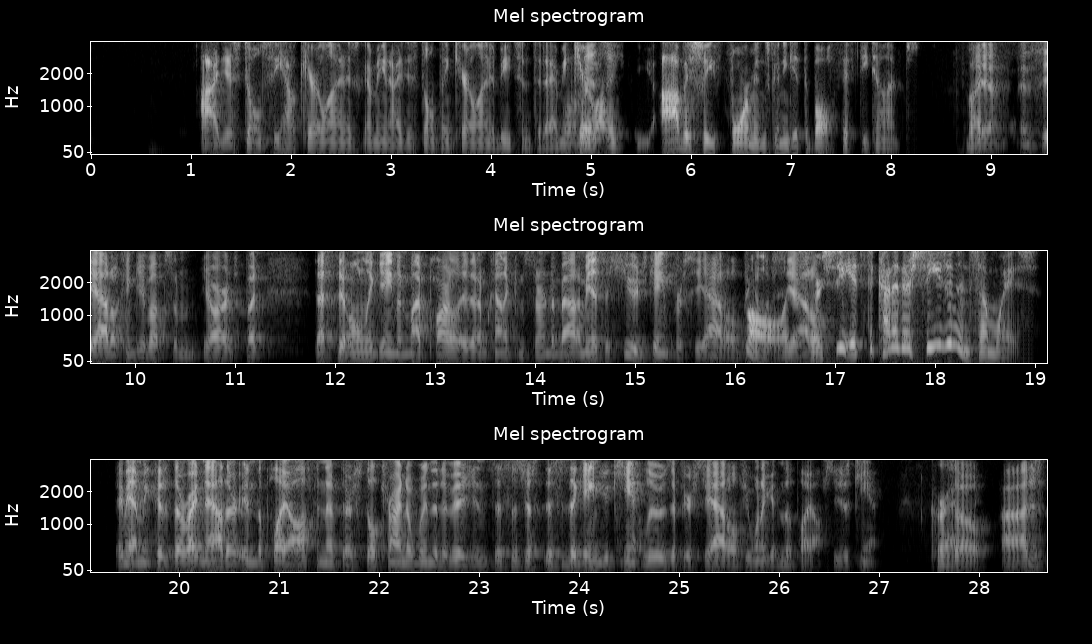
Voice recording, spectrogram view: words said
I just don't see how Carolina's. I mean, I just don't think Carolina beats them today. I mean, Well, Carolina obviously Foreman's going to get the ball 50 times. But yeah, and Seattle can give up some yards, but that's the only game in my parlay that I'm kind of concerned about. I mean, it's a huge game for Seattle because oh, of it's Seattle. their se- it's the kind of their season in some ways. I mean, because they're right now they're in the playoffs, and if they're still trying to win the divisions, this is just this is a game you can't lose if you're Seattle if you want to get into the playoffs. You just can't. Correct. So uh, I just,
